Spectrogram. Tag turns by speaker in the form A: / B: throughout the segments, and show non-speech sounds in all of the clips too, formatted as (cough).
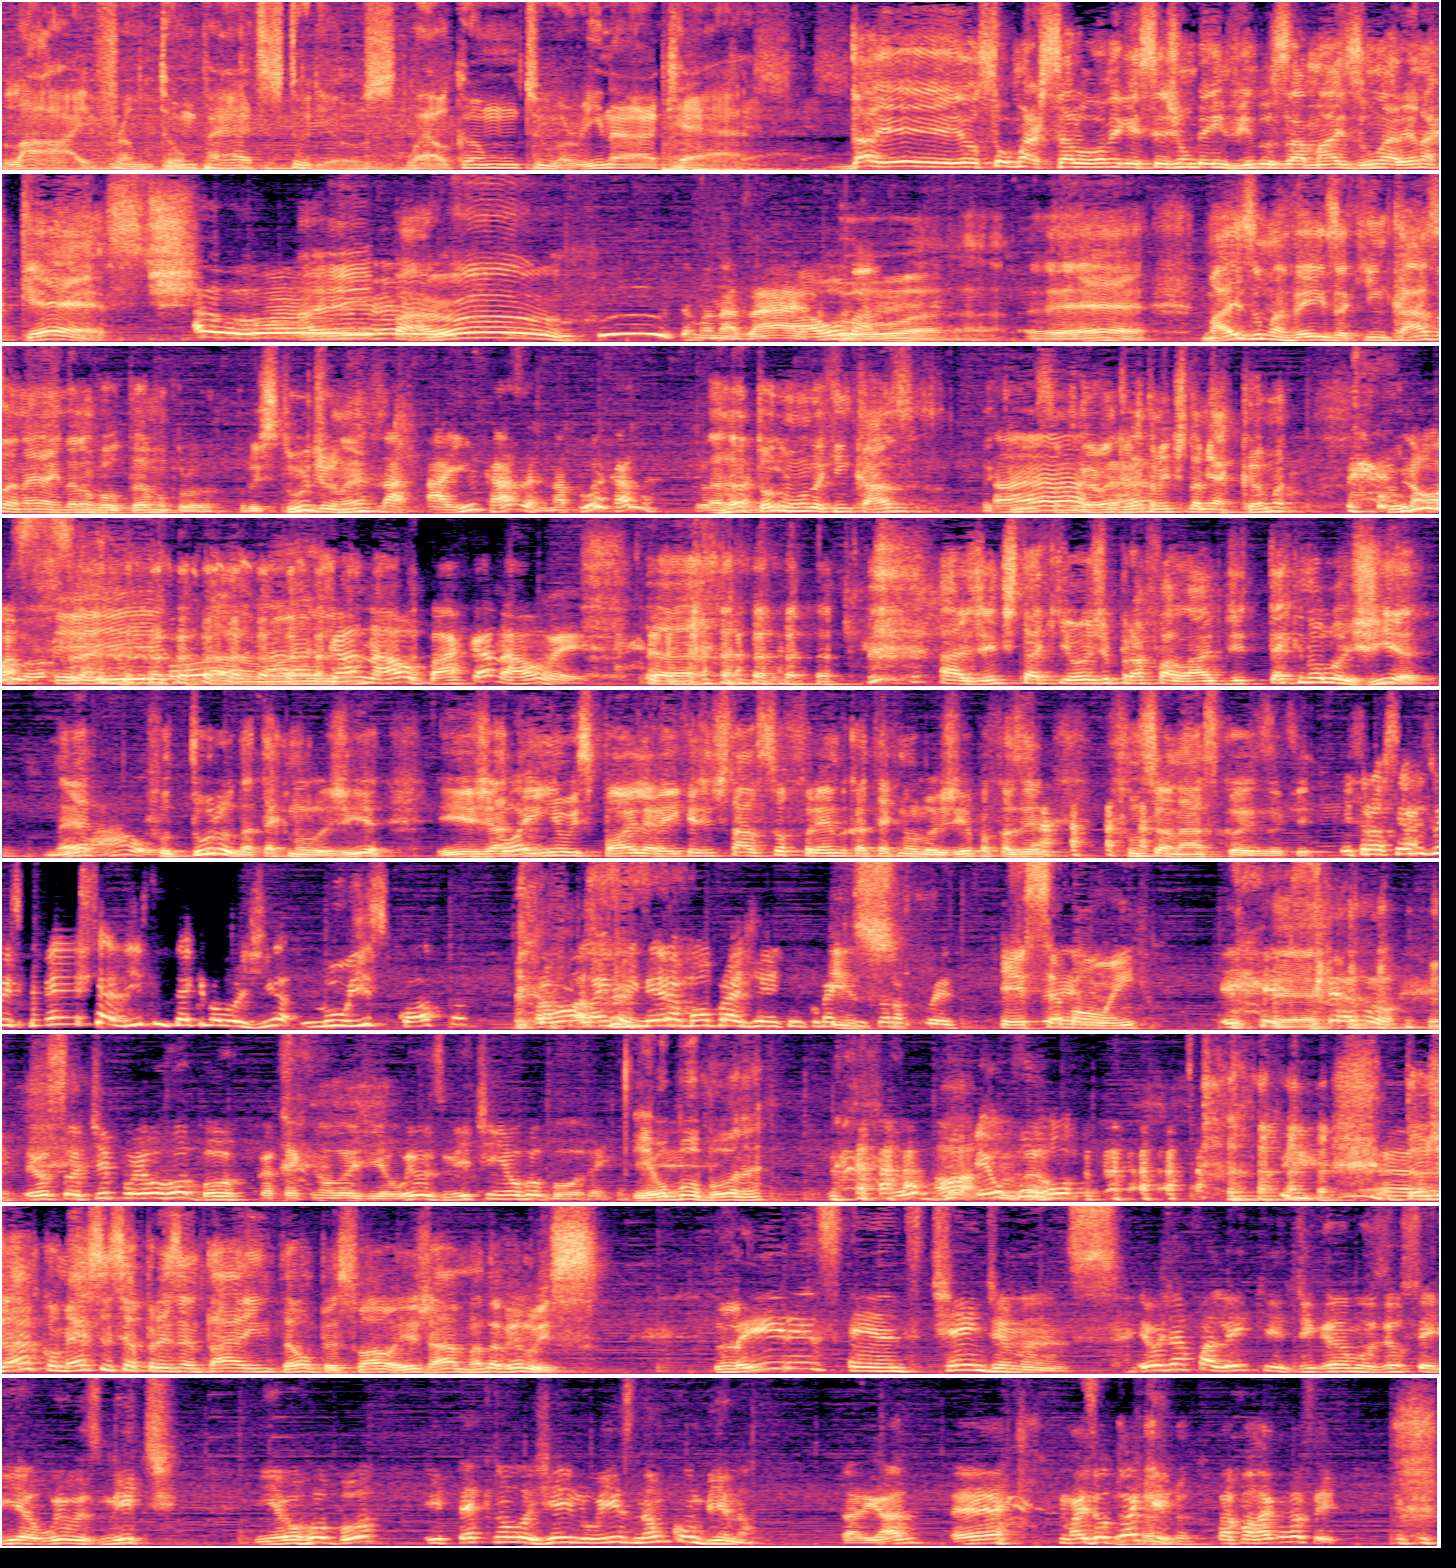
A: Live from Tombat Studios. Welcome to Arena Cast.
B: Daê, eu sou o Marcelo Ômega e sejam bem-vindos a mais um Arena Cast.
C: Aê, parou!
D: Tamo nas áreas.
B: Boa. É, mais uma vez aqui em casa, né? Ainda não voltamos pro, pro estúdio, né?
D: Na- aí em casa? Na tua casa?
B: Aham, todo
D: minha.
B: mundo aqui em casa. Aqui,
D: Ah,
B: estamos gravando
D: tá.
B: diretamente da minha cama.
D: Nossa!
C: Eita, mano.
D: Bacanal, bacanal, velho.
B: A gente está aqui hoje para falar de tecnologia, né?
D: Uau.
B: Futuro da tecnologia. E já
C: Oi.
B: tem o spoiler aí que a gente estava sofrendo com a tecnologia para fazer (laughs) funcionar as coisas aqui.
C: E trouxemos um especialista em tecnologia, Luiz Costa, para falar em primeira mão pra gente hein, como é que
E: Isso.
C: funciona as coisas.
E: Esse é,
D: É.
E: bom, hein?
D: Esse é bom. Eu sou tipo eu robô com a tecnologia. Will Smith em eu robô, velho.
C: Eu
E: bobô, né? (laughs)
C: Eu
D: cuzão.
C: burro. (laughs)
B: Então já comecem a se apresentar aí, então, pessoal aí, já manda ver, Luiz.
D: Ladies and gentlemen, eu já falei que, digamos, eu seria Will Smith em Eu Robô e tecnologia e Luiz não combinam, tá ligado? É, mas eu tô aqui pra falar com vocês.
